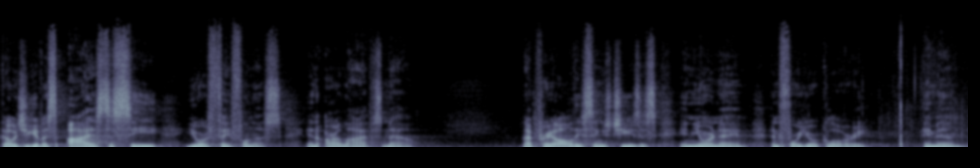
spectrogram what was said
God, would you give us eyes to see your faithfulness in our lives now? And I pray all these things, Jesus, in your name and for your glory. Amen.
